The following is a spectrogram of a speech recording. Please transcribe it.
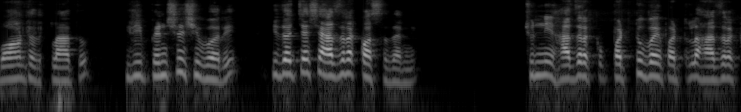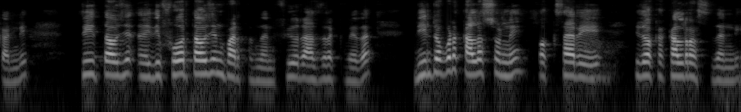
బాగుంటుంది క్లాత్. ఇది పెన్సిల్ షివోరి ఇది వచ్చేసి హజరక్ వస్తుందండి. చున్నీ హజరక్ పట్టు బై పట్టులో హజరక్ అండి. త్రీ థౌజండ్ ఇది ఫోర్ థౌజండ్ పడుతుందండి ప్యూర్ హజరక్ మీద. దీంట్లో కూడా కలర్స్ ఉన్నాయి. ఒకసారి ఇది ఒక కలర్ వస్తుందండి.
